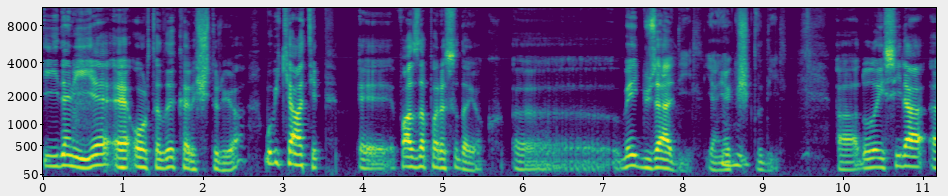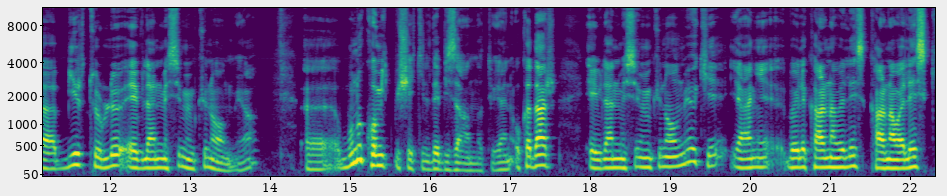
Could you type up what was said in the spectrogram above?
iyiden iyiye e, ortalığı karıştırıyor. Bu bir katip. E, fazla parası da yok. E, ve güzel değil. Yani yakışıklı değil. E, Dolayısıyla e, bir türlü evlenmesi mümkün olmuyor. E, Bunu komik bir şekilde bize anlatıyor. Yani o kadar evlenmesi mümkün olmuyor ki yani böyle karnavalesk, karnavalesk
